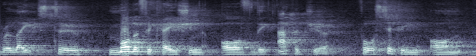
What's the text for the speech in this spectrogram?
relates to modification of the aperture for sitting on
